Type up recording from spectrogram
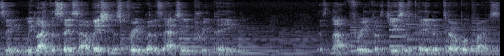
See, we like to say salvation is free, but it's actually prepaid. It's not free because Jesus paid a terrible price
